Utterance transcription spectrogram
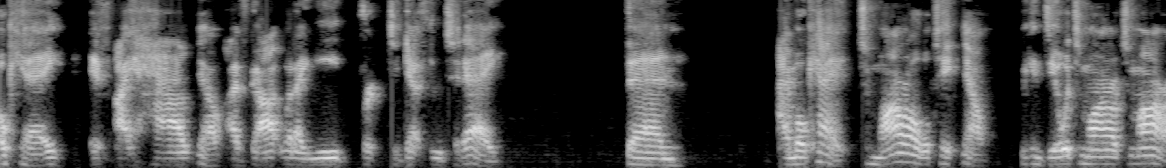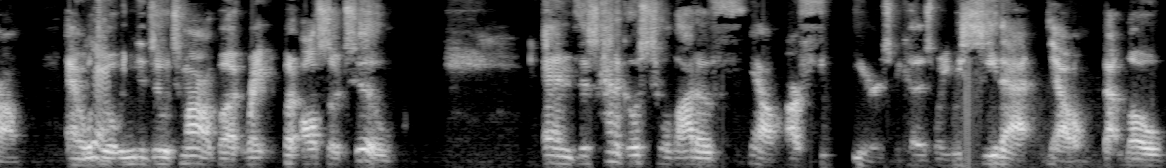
okay, if I have, you know, I've got what I need for to get through today, then I'm okay. Tomorrow we'll take, you know, we can deal with tomorrow tomorrow, and we'll Yeah. do what we need to do tomorrow. But right, but also too, and this kind of goes to a lot of you know our fears because when we see that you know that low,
